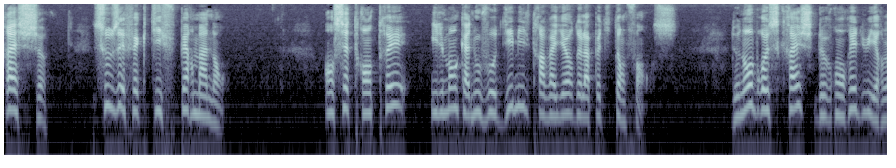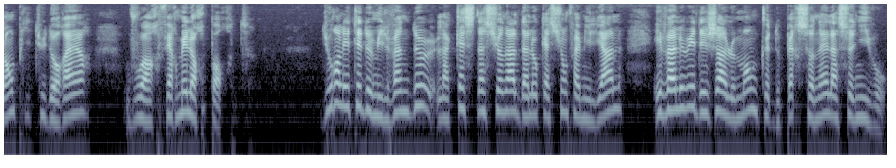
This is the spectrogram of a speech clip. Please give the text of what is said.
crèches, sous-effectif permanent. En cette rentrée, il manque à nouveau dix mille travailleurs de la petite enfance. De nombreuses crèches devront réduire l'amplitude horaire, voire fermer leurs portes. Durant l'été 2022, la Caisse nationale d'allocation familiale évaluait déjà le manque de personnel à ce niveau.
